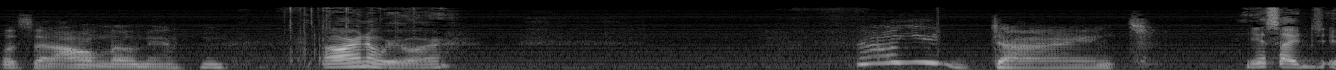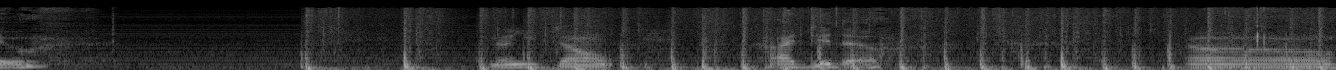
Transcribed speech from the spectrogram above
Listen, I don't know, man. Oh, I know where you are. No, you don't. Yes, I do. No, you don't. I do, though. Oh.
